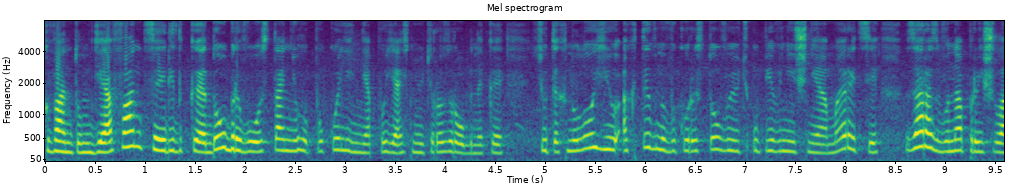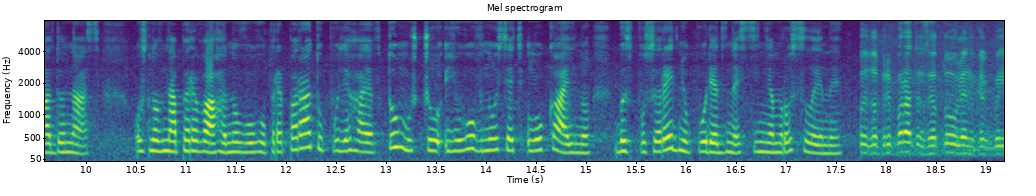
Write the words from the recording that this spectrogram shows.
Квантум Діафан це рідке добриво останнього покоління, пояснюють розробники. Цю технологію активно використовують у Північній Америці. Зараз вона прийшла до нас. Основна перевага нового препарату полягає в тому, що його вносять локально, безпосередньо поряд з насінням рослини. Этот препарат изготовлен как бы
